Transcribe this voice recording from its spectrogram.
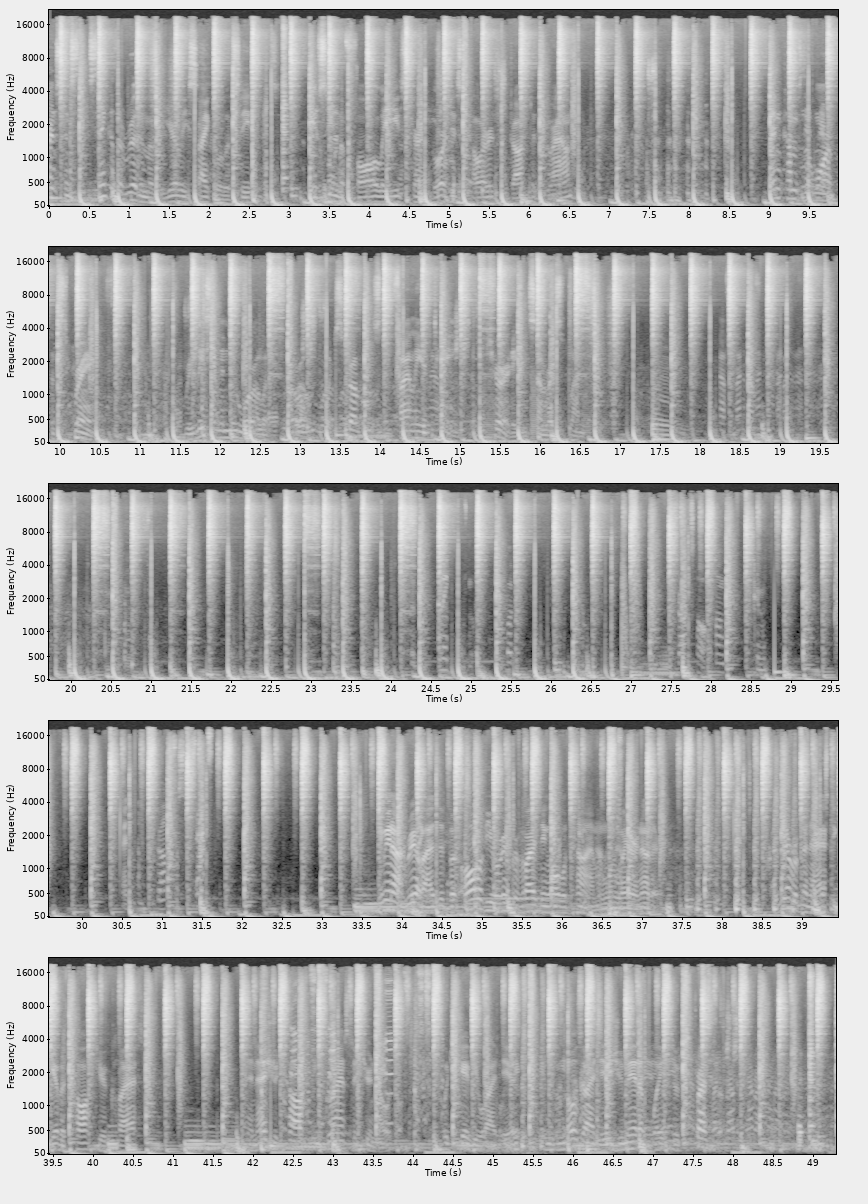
For instance, think of the rhythm of the yearly cycle of the seasons. You've seen the fall leaves turn gorgeous colors and drop to the ground. Then comes the warmth of spring, releasing a new world of growth which struggles and finally attains the maturity of summer splendor. rising all the time in one way or another. Have you ever been asked to give a talk to your class? And as you talked, you glanced at your notes, which gave you ideas, and from those ideas you made up ways to express them.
